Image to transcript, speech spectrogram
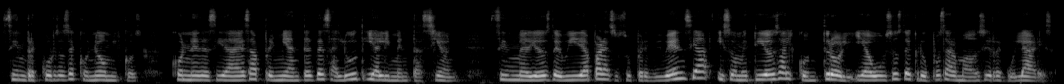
sin recursos económicos, con necesidades apremiantes de salud y alimentación, sin medios de vida para su supervivencia y sometidos al control y abusos de grupos armados irregulares,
